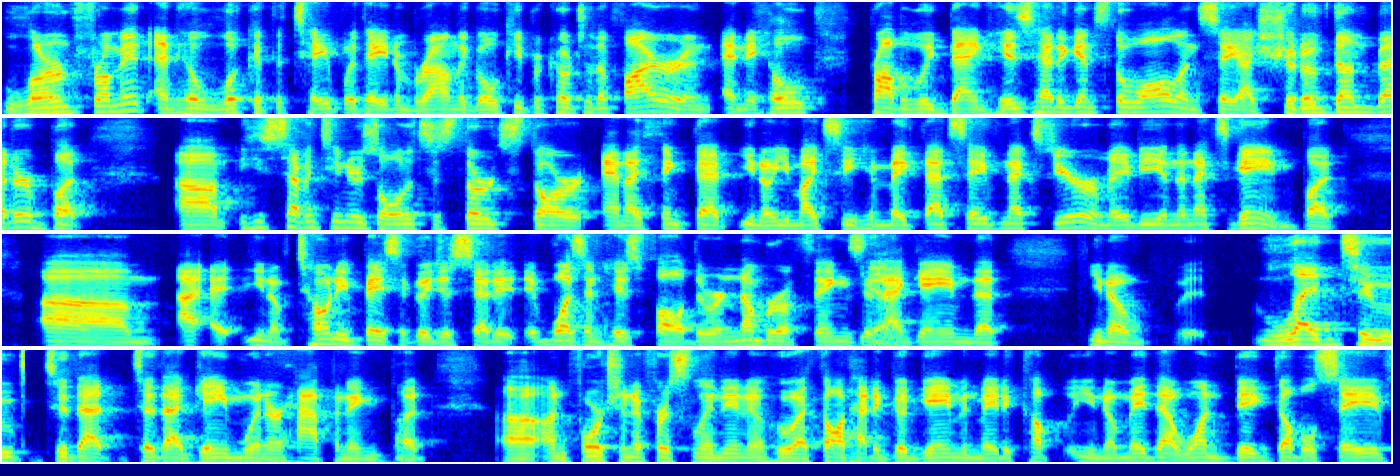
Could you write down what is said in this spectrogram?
learn from it and he'll look at the tape with Aidan Brown, the goalkeeper coach of the Fire, and, and he'll probably bang his head against the wall and say, I should have done better. But um, he's 17 years old. It's his third start. And I think that, you know, you might see him make that save next year or maybe in the next game. But um, I, you know, Tony basically just said it, it wasn't his fault. There were a number of things in that game that, you know, led to to that to that game winner happening. But uh, unfortunate for Slonina, who I thought had a good game and made a couple, you know, made that one big double save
